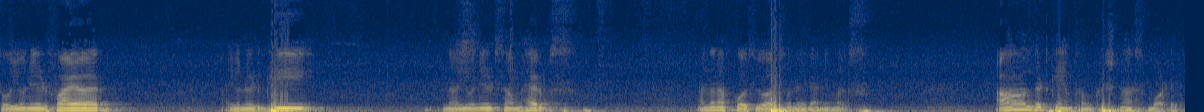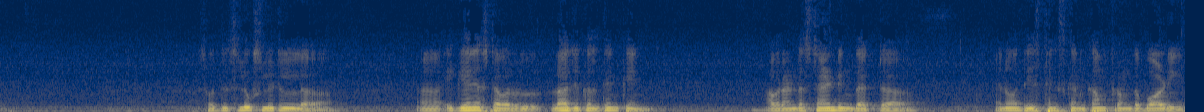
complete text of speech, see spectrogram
So you need fire, you need ghee, now you need some herbs, and then of course you also need animals. All that came from Krishna's body. So this looks little uh, uh, against our logical thinking, our understanding that uh, you know these things can come from the body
